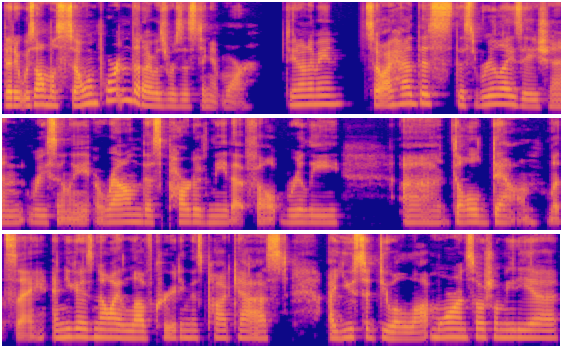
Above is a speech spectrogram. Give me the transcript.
that it was almost so important that I was resisting it more. Do you know what I mean? So I had this this realization recently around this part of me that felt really uh, dulled down, let's say. And you guys know I love creating this podcast. I used to do a lot more on social media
